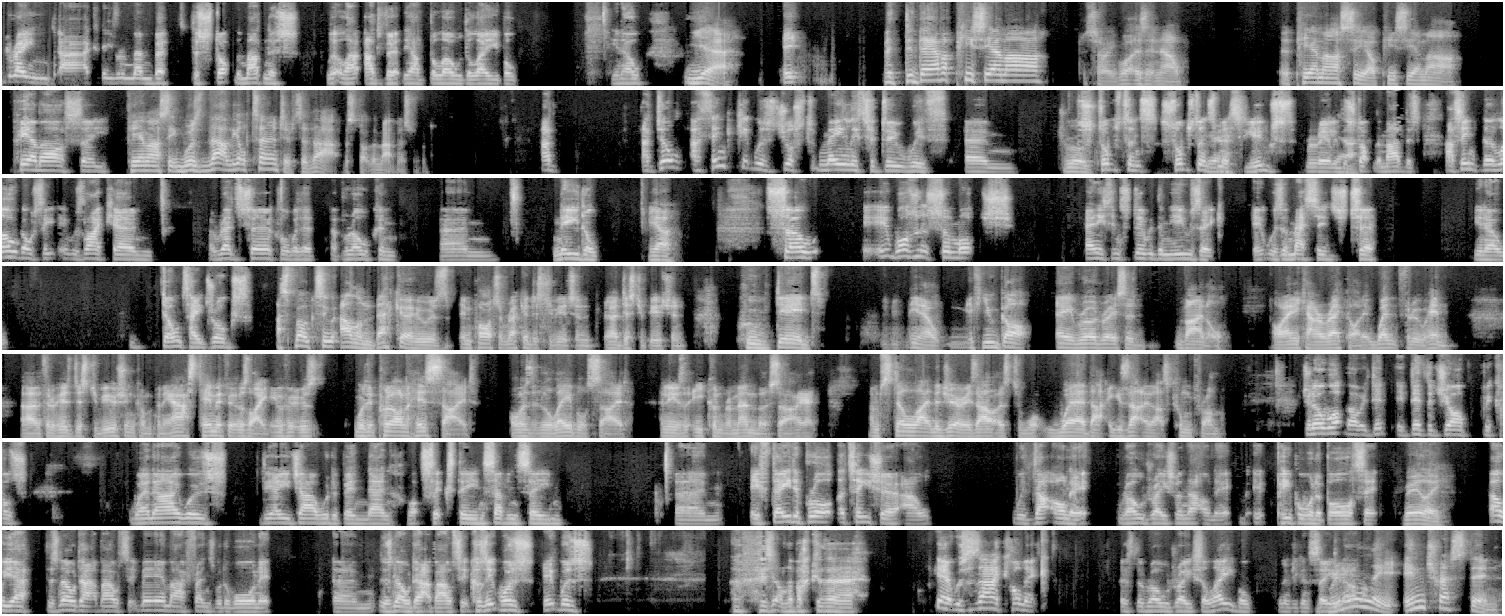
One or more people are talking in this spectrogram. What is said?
ingrained. I can even remember the Stop the Madness little advert they had below the label. You know. Yeah. It. Did they have a PCMR? Sorry, what is it now? The PMRC or PCMR? PMRC. PMRC was that the alternative to that? The Stop the Madness one. I, don't. I think it was just mainly to do with um, Drug. substance substance Yeah. misuse. Really, to stop the madness. I think the logo. See, it was like um, a red circle with a, a broken um, needle. Yeah. So it wasn't so much anything to do with the music. It was a message to, you know, don't take drugs. I spoke to Alan Becker, who was important record distribution uh, distribution, who did, you know, if you got a Roadracer vinyl or any kind of record, it went through him, uh, through his distribution company. I asked him if it was like if it was was it put on his side or was it the label side, and he was, he couldn't remember. So I, I'm still like the jury's out as to what where that exactly that's come from. Do you know what though? It did it did the job because when I was the age I would have been then, what 16, 17, um, if they'd have brought a t-shirt out with that on it, Roadracer and that on it, it people would have bought it. Really? Oh yeah, there's no doubt about it. Me and my friends would have worn it. Um, there's no doubt about it because it was it was. is it on the back of there? Yeah, it was as iconic as the Roadracer label. I don't know if you can see that. Really interesting.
